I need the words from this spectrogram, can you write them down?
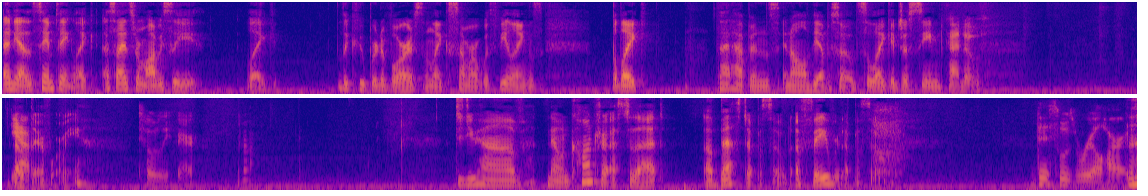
And yeah, the same thing. Like aside from obviously, like the Cooper divorce and like Summer with feelings, but like that happens in all of the episodes. So like it just seemed kind of Yeah. out there for me. Totally fair. Did you have now in contrast to that a best episode, a favorite episode? This was real hard.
